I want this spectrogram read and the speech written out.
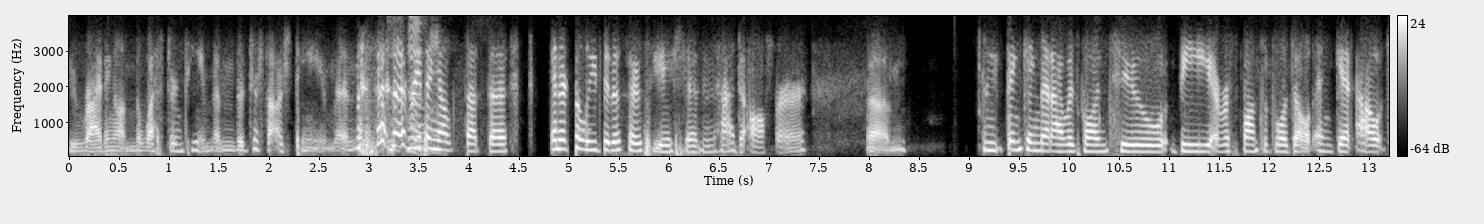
to riding on the Western team and the dressage team and everything else that the Intercollegiate Association had to offer. Um, thinking that I was going to be a responsible adult and get out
